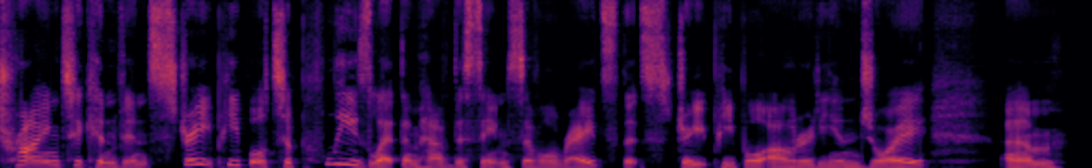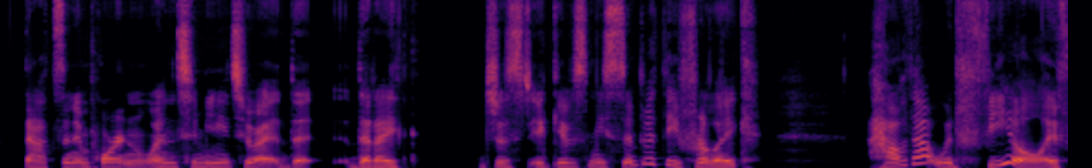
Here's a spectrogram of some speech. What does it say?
trying to convince straight people to please let them have the same civil rights that straight people already enjoy. Um, that's an important one to me too. I, that that I just it gives me sympathy for like how that would feel if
